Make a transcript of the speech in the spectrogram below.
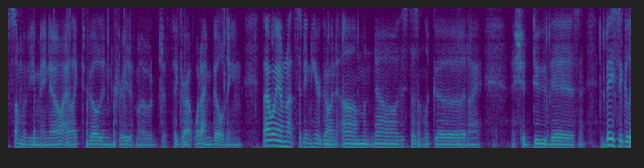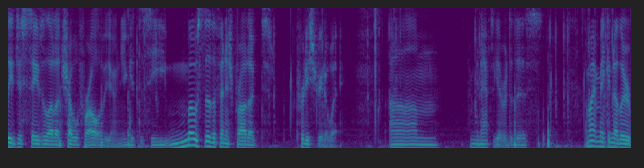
some of you may know, I like to build in creative mode to figure out what I'm building. That way I'm not sitting here going, um, no, this doesn't look good. I, I should do this. And it basically just saves a lot of trouble for all of you. And you get to see most of the finished product pretty straight away. Um, I'm gonna have to get rid of this. I might make another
